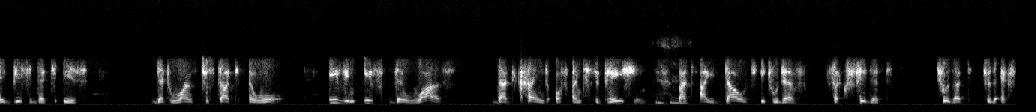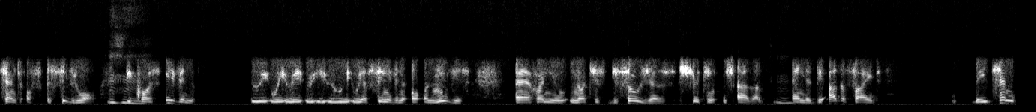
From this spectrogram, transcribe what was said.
a beast that is that wants to start a war. Even if there was that kind of anticipation, but I doubt it would have succeeded to that to the extent of a civil war, because even we we, we, we, we- have seen even on movies uh, when you notice the soldiers shooting each other, and the other side they tend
